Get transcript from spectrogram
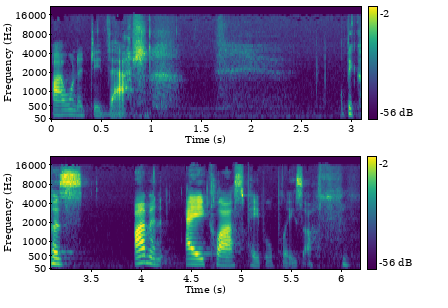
I want to do that because I'm an A class people pleaser.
